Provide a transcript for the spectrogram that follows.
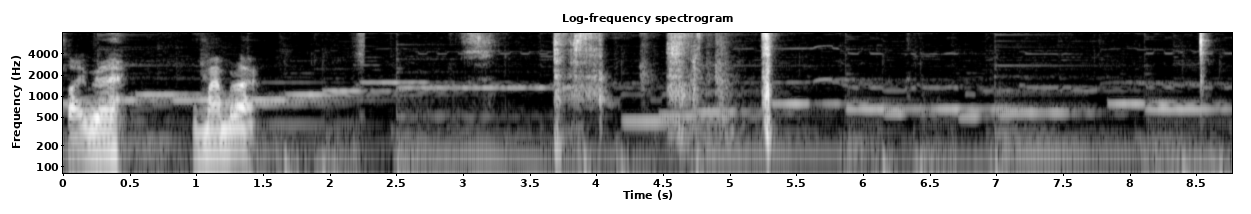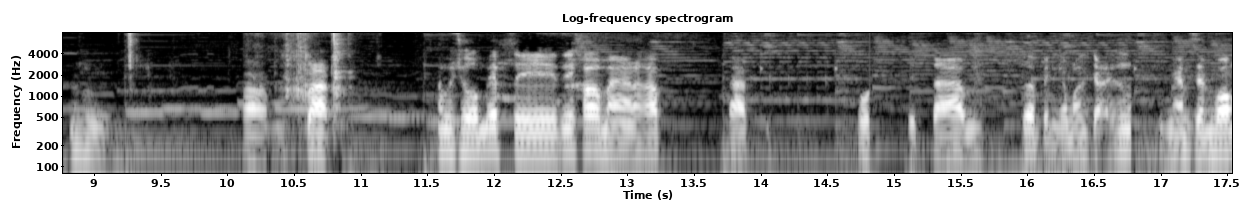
ใส่ไปเลยผมแมนไม่ได้อื้อหือครับ ท่านผู้ชม FC ที่เข้ามานะครับฝากกดติดตามเพื่อเป็นกำลังใจให้ทีมงานเซนบ้อง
